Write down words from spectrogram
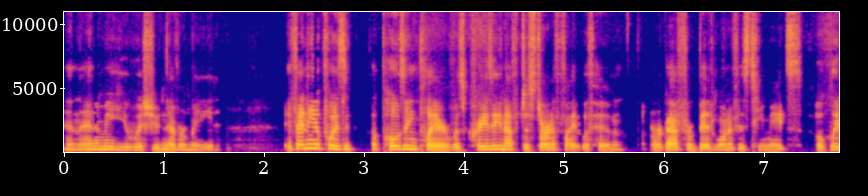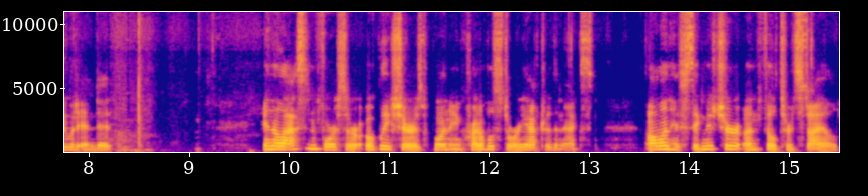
and the enemy you wish you never made. If any opposing, opposing player was crazy enough to start a fight with him, or God forbid, one of his teammates, Oakley would end it. In The Last Enforcer, Oakley shares one incredible story after the next, all in his signature, unfiltered style,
